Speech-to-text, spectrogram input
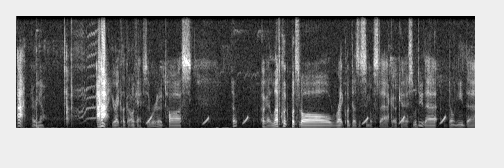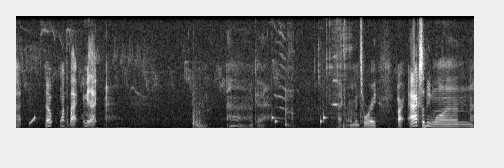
Ah, there we go. Aha! You right click. Okay, so we're gonna toss. Oh, okay. Left click puts it all. Right click does a single stack. Okay, so we'll do that. Don't need that. Nope. Want the back? Give me that. Ah, okay. Back in inventory. All right. Axe will be one.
